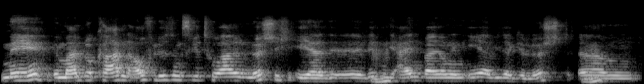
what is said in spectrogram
Nee, in meinem Blockadenauflösungsritual lösche ich eher, äh, werden mhm. die Einweihungen eher wieder gelöscht, mhm. ähm,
